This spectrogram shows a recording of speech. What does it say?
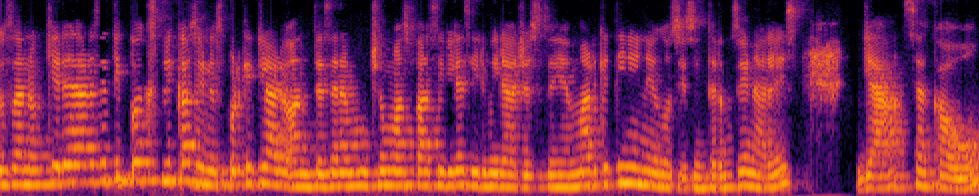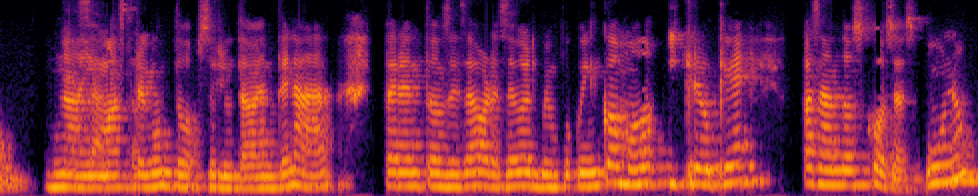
o sea, no quiere dar ese tipo de explicaciones porque, claro, antes era mucho más fácil decir, mira, yo estoy en marketing y negocios internacionales, ya se acabó, nadie más preguntó absolutamente nada, pero entonces ahora se vuelve un poco incómodo y creo que pasan dos cosas. Uno,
